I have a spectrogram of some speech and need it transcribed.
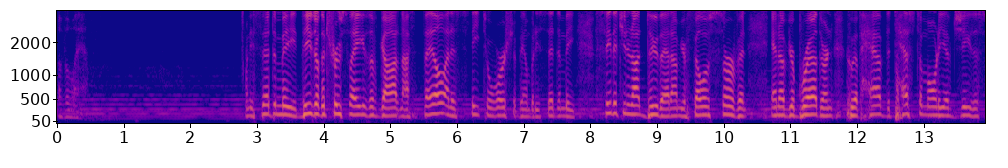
of the Lamb. And he said to me, These are the true sayings of God. And I fell at his feet to worship him. But he said to me, See that you do not do that. I'm your fellow servant and of your brethren who have had the testimony of Jesus.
